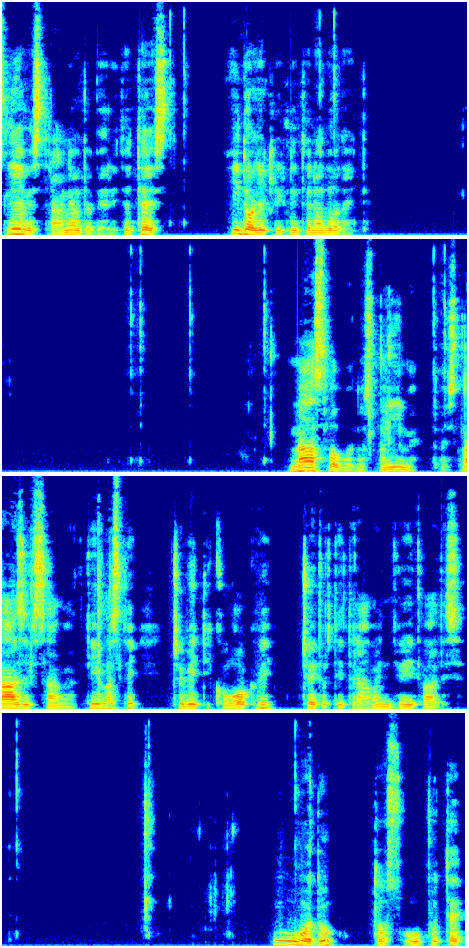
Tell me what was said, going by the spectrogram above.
s lijeve strane odaberite test i dolje kliknite na dodajte. Naslov, odnosno ime, to naziv same aktivnosti, će biti kolokvi 4. travanj 2020. U uvodu, to su upute,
